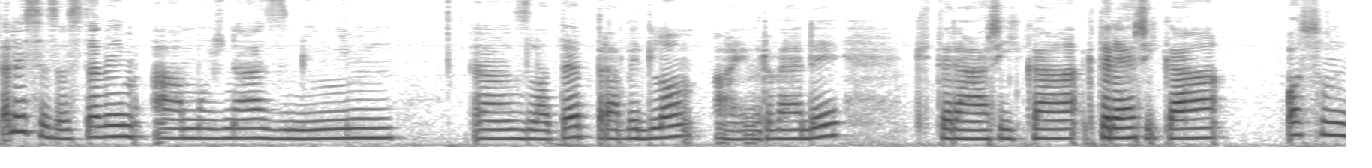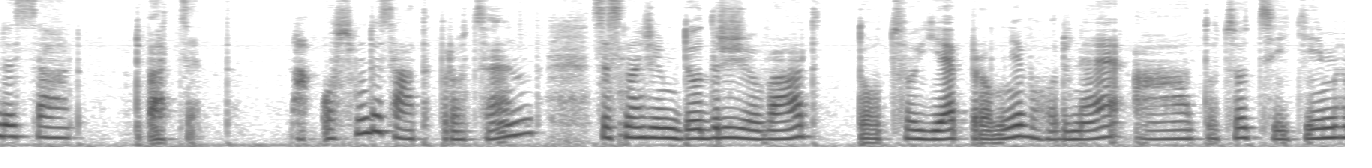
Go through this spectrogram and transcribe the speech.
Tady se zastavím a možná zmíním uh, zlaté pravidlo ajurvédy, která říká, které říká 80-20 na 80% se snažím dodržovat to, co je pro mě vhodné a to, co cítím,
